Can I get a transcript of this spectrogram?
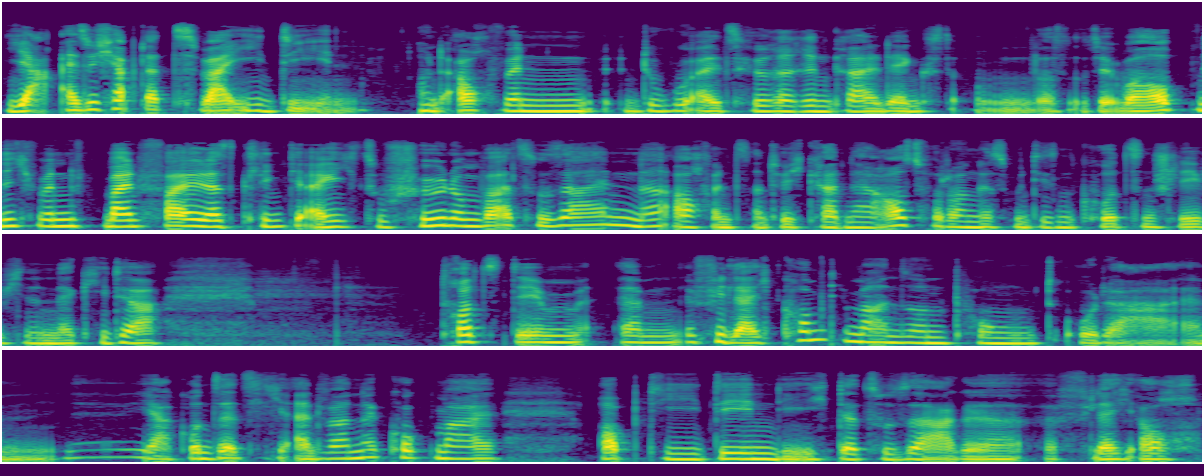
Ja, also ich habe da zwei Ideen. Und auch wenn du als Hörerin gerade denkst, oh, das ist ja überhaupt nicht mein Fall, das klingt ja eigentlich zu schön, um wahr zu sein, ne? auch wenn es natürlich gerade eine Herausforderung ist mit diesen kurzen Schläfchen in der Kita. Trotzdem, ähm, vielleicht kommt immer an so einen Punkt oder ähm, ja, grundsätzlich einfach, ne, guck mal, ob die Ideen, die ich dazu sage, vielleicht auch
